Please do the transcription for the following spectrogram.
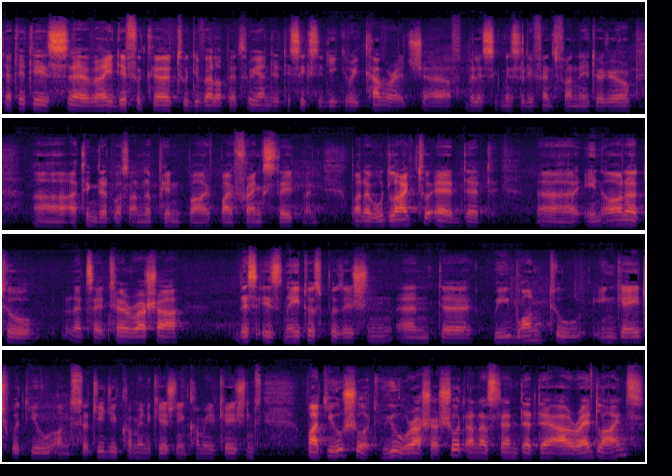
that it is uh, very difficult to develop a 360 degree coverage uh, of ballistic missile defense for NATO Europe, uh, I think that was underpinned by, by Frank's statement. But I would like to add that in order to, let's say, tell Russia this is NATO's position, and uh, we want to engage with you on strategic communication and communications. But you should, you, Russia, should understand that there are red lines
